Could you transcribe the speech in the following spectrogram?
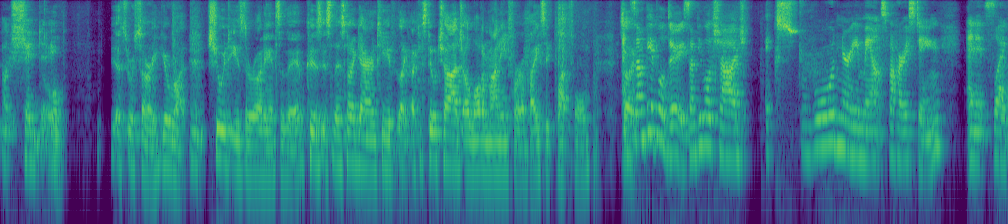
Well, it should do. Oh, yes, sorry, you're right. Mm. Should is the right answer there because there's no guarantee. If like I can still charge a lot of money for a basic platform. So, and some people do. Some people charge extraordinary amounts for hosting and it's like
